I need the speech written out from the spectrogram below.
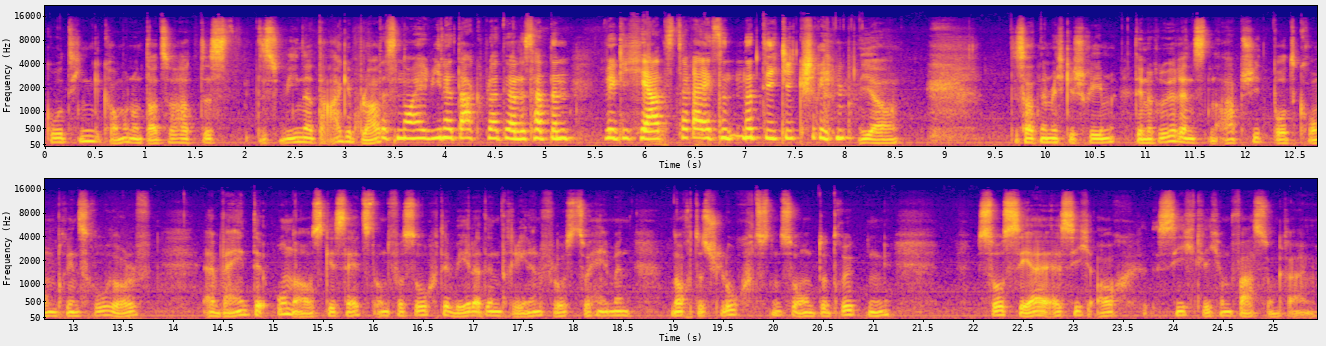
gut hingekommen und dazu hat das, das Wiener Tageblatt, das neue Wiener Tagblatt, ja, das hat dann wirklich herzzerreißenden Artikel geschrieben. ja, das hat nämlich geschrieben, den rührendsten Abschied bot Kronprinz Rudolf. Er weinte unausgesetzt und versuchte weder den Tränenfluss zu hemmen, noch das Schluchzen zu unterdrücken, so sehr er sich auch sichtlich um Fassung rang.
